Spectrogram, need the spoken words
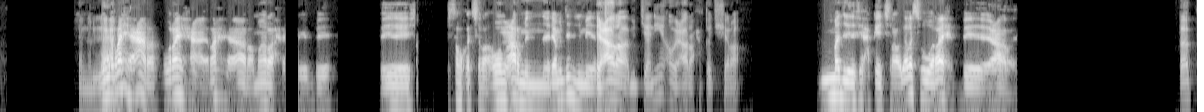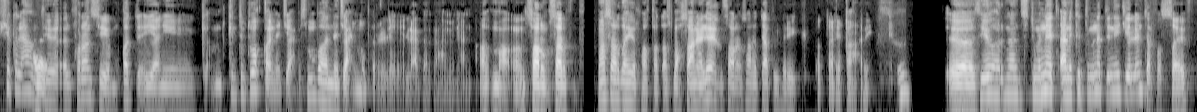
يعني هو اللاعب رايح إعارة هو رايح رايح إعارة ما راح ب... ب... صفقه شراء. هو معار من ريال مدريد لميلان إعارة مجانيه أو إعارة حقيقيه الشراء؟ ما أدري إذا في حقيقة شراء ولا بس هو رايح بإعارة. آه، بشكل عام الفرنسي مقد يعني كنت متوقع نجاح بس مو بهالنجاح المبهر اللي لعبه مع ميلان. ما- صار صار ما صار ظهير فقط أصبح صانع لعب وصار صار هداف الفريق بالطريقة هذه. آه، ثيو هرنانديز تمنيت أنا كنت تمنيت إنه يجي الإنتر في الصيف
